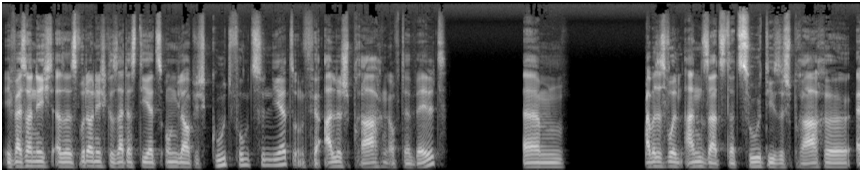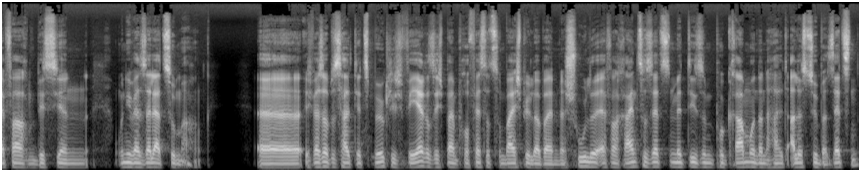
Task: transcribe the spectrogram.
Ich weiß auch nicht, also es wurde auch nicht gesagt, dass die jetzt unglaublich gut funktioniert und für alle Sprachen auf der Welt. Ähm, aber es ist wohl ein Ansatz dazu, diese Sprache einfach ein bisschen universeller zu machen. Äh, ich weiß ob es halt jetzt möglich wäre, sich beim Professor zum Beispiel oder bei der Schule einfach reinzusetzen mit diesem Programm und dann halt alles zu übersetzen.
